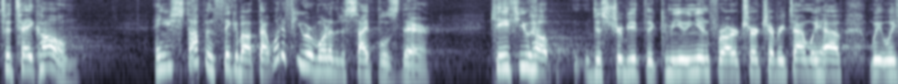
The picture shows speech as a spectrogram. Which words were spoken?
to take home. And you stop and think about that. What if you were one of the disciples there? Keith, you help distribute the communion for our church every time we have, we, we,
